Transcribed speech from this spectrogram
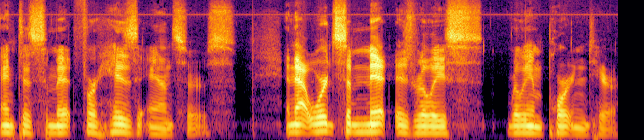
and to submit for his answers. And that word submit is really really important here.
